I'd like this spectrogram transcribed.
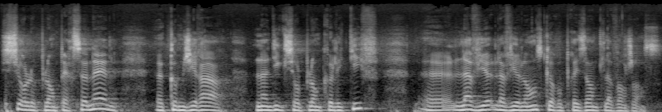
sur le plan personnel, euh, comme Girard l'indique sur le plan collectif, euh, la, vio- la violence que représente la vengeance.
